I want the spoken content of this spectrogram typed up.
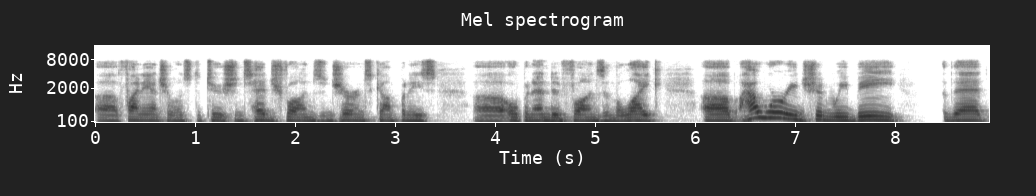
uh, financial institutions, hedge funds, insurance companies, uh, open-ended funds, and the like. Uh, how worried should we be that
